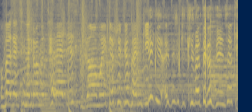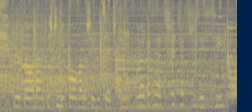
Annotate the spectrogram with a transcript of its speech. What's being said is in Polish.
Uwaga, dzisiaj nagrywamy teledysk do mojej pierwszej piosenki. Jaki, ale też jaki klimat tego zdjęcia? że to nawet jeszcze nie połowa naszej wycieczki. Była godzina 3.30.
